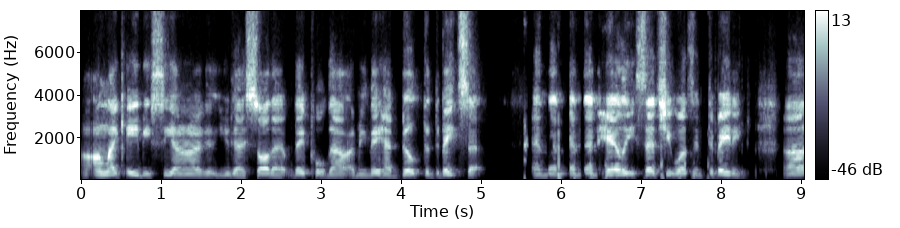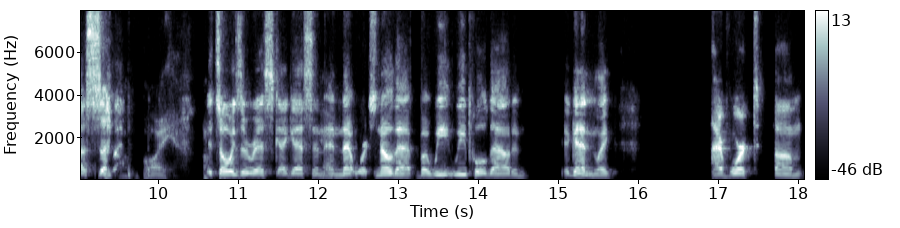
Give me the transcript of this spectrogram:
uh, unlike ABC, I don't know if you guys saw that they pulled out. I mean, they had built the debate set, and then and then Haley said she wasn't debating. Uh, so oh, boy, it's always a risk, I guess, and, and networks know that. But we we pulled out, and again, like I've worked um,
